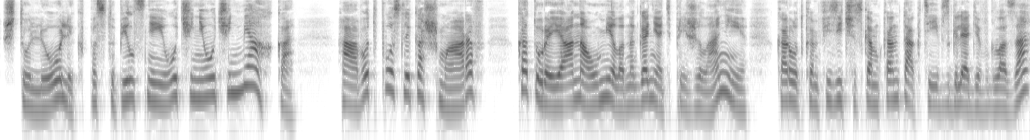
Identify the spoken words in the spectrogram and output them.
что Лёлик поступил с ней очень и очень мягко. А вот после кошмаров которые она умела нагонять при желании, коротком физическом контакте и взгляде в глаза,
